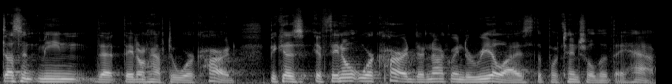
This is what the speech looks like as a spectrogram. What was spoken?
doesn't mean that they don't have to work hard. Because if they don't work hard, they're not going to realize the potential that they have.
